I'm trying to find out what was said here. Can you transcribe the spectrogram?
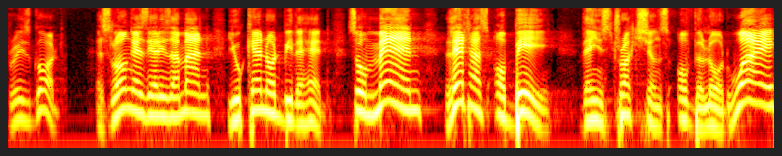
Praise God. As long as there is a man, you cannot be the head. So, men, let us obey the instructions of the Lord. Why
